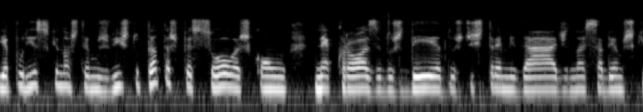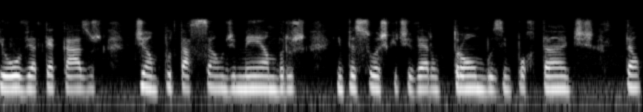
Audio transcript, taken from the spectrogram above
E é por isso que nós temos visto tantas pessoas com necrose dos dedos, de extremidade. Nós sabemos que houve até casos de amputação de membros em pessoas que tiveram trombos importantes. Então,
